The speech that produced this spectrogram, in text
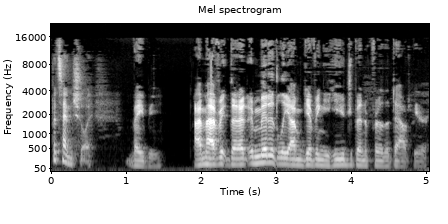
Potentially. maybe. I'm having that. Admittedly, I'm giving a huge benefit of the doubt here.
